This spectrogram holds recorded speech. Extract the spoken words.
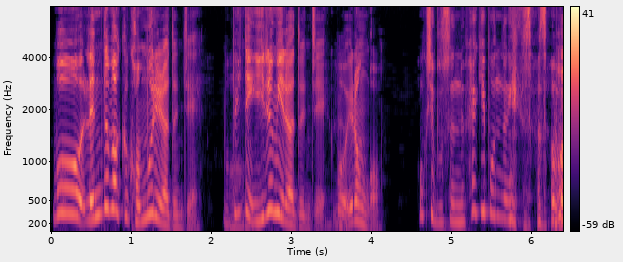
뭐 랜드마크 건물이라든지 뭐 어. 빌딩 이름이라든지 뭐 이런 거. 혹시 무슨 회귀 본능이 있어서 뭐?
